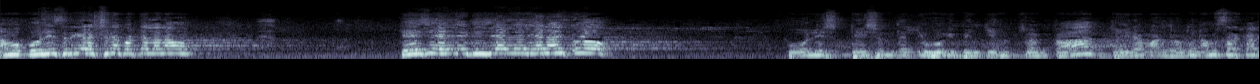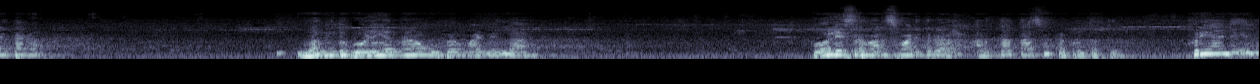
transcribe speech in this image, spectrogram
ನಮ್ಮ ಪೊಲೀಸರಿಗೆ ರಕ್ಷಣೆ ಕೊಟ್ಟಿಲ್ಲ ನಾವು. ಕೆಜಿ ಡಿಜಿಯಲ್ಲಿ ಏನಾಯ್ತು? ಪೊಲೀಸ್ ಸ್ಟೇಷನ್ದಲ್ಲಿ ಹೋಗಿ ಬೆಂಕಿ ಹಚ್ಚುವಂತ ಧೈರ್ಯ ಮಾಡಿದ್ರು. ಅದು ನಮ್ಮ ಸರ್ಕಾರ ಇದ್ದಾಗ. ಒಂದು ಗೋಳಿಯನ್ನ ಉಪಯೋಗ ಮಾಡಲಿಲ್ಲ. ಪೊಲೀಸರು ಮನಸ್ಸು ಮಾಡಿದ್ರೆ ಅರ್ಧ ತಾಸು ಕಟ್ಬಿಡ್ತತ್ತು ಫ್ರೀ ಹ್ಯಾಂಡ್ ಇಲ್ಲ.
